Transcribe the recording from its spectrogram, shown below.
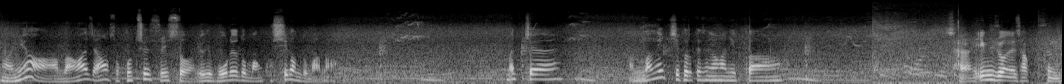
아니야. 망하지 않았어. 고칠 수 있어. 여기 모래도 많고 시간도 많아. 맞지? 안 망했지 그렇게 생각하니까 자 임주원의 작품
